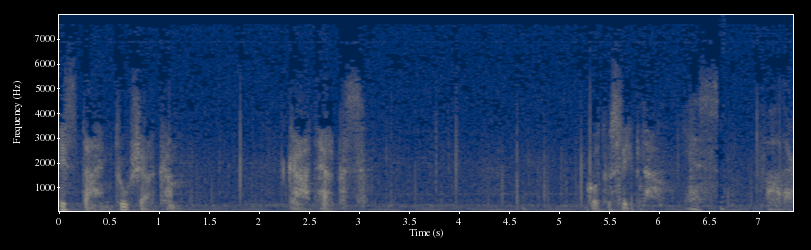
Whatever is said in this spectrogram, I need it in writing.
his time too shall come. God help us. Go to sleep now. Yes, Father.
